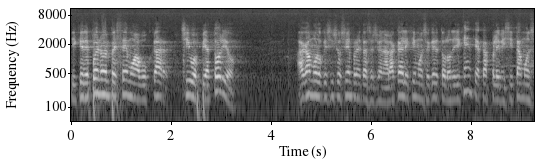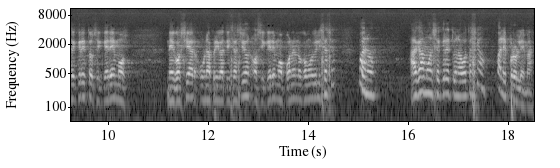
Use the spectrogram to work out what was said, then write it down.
y que después no empecemos a buscar chivo expiatorio, hagamos lo que se hizo siempre en esta sesión. Acá elegimos en secreto los dirigentes, acá plebiscitamos en secreto si queremos negociar una privatización o si queremos ponernos con movilización. Bueno, hagamos en secreto una votación, ¿cuál es el problema?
